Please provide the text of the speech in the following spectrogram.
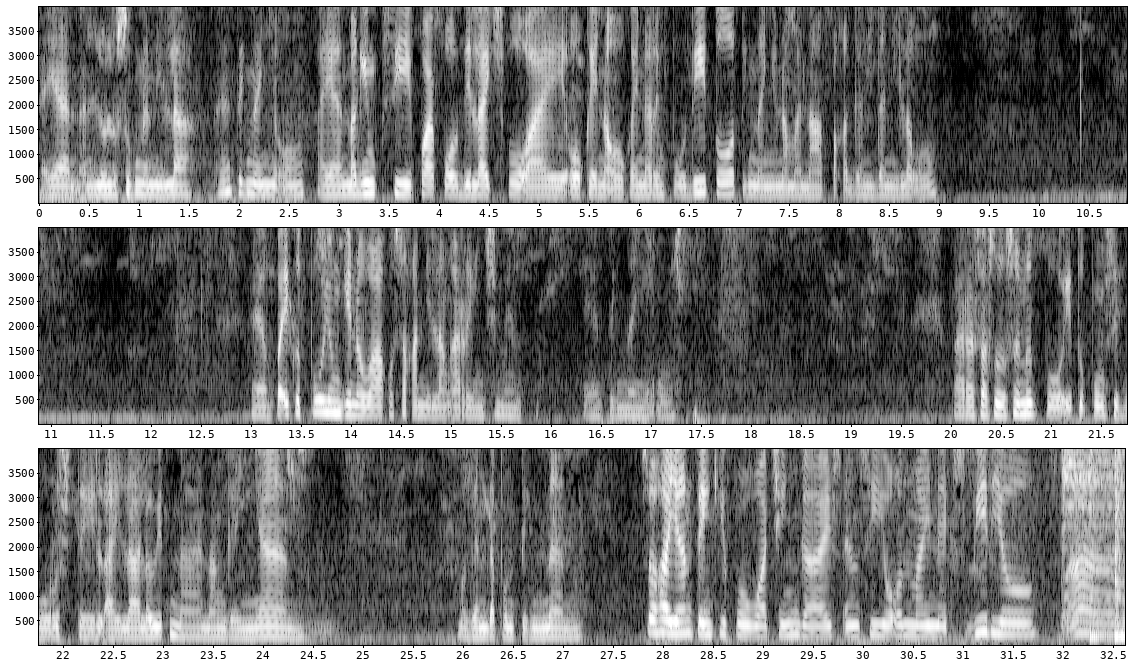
Ayan ang lulusog na nila ayan, tingnan nyo oh ayan maging si purple delights po ay okay na okay na rin po dito tingnan nyo naman napakaganda nila oh Ayan, paikot po yung ginawa ko sa kanilang arrangement. Ayan, tingnan nyo. Oh. Para sa susunod po, ito pong Siburus tail ay lalawit na ng ganyan. Maganda pong tingnan. So, ayan, thank you for watching guys and see you on my next video. Bye!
